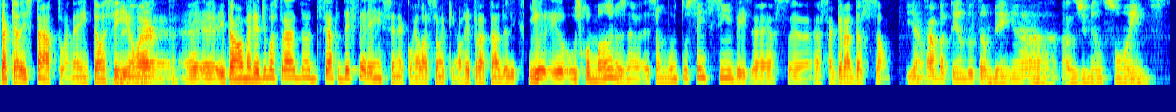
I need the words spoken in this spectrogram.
daquela estátua, né? Então assim é uma, é, é, então é uma maneira de mostrar uma certa deferência, né, com relação ao retratado ali. E, e os romanos, né, são muito sensíveis a essa, essa gradação. E né? acaba tendo também a, as dimensões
